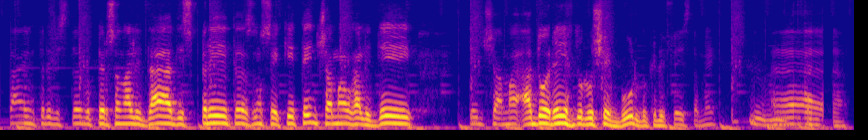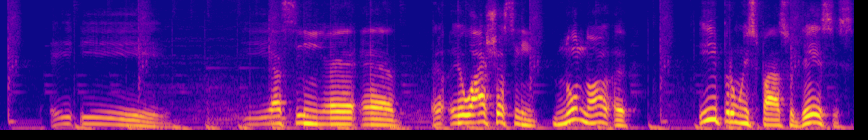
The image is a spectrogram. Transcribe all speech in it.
está entrevistando personalidades pretas, não sei o quê, tem de chamar o Halliday, tem de chamar. Adorei do Luxemburgo, que ele fez também. Uhum. É, e, e e assim, é, é, eu acho assim, no, no, ir para um espaço desses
